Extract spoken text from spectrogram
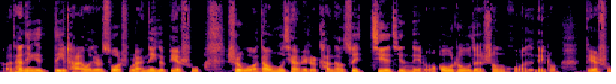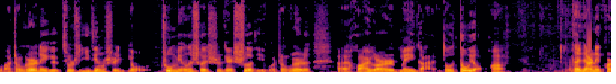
啊。它那个地产，我就是做出来那个别墅，是我到目前为止看到最接近那种欧洲的生活的那种别墅啊。整个那个就是一定是有。著名的设计师给设计过整个的，呃，花园美感都都有啊。再加上那块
